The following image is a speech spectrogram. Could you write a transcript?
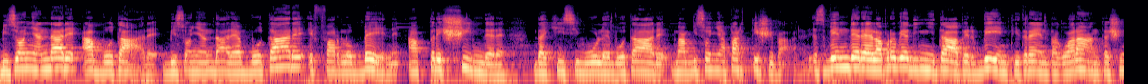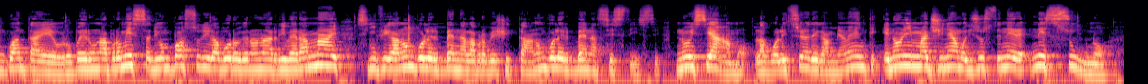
Bisogna andare a votare, bisogna andare a votare e farlo bene, a prescindere da chi si vuole votare, ma bisogna partecipare. Svendere la propria dignità per 20, 30, 40, 50 euro per una promessa di un posto di lavoro che non arriverà mai significa non voler bene alla propria città, non voler bene a se stessi. Noi siamo la coalizione dei cambiamenti e non immaginiamo di sostenere nessuno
